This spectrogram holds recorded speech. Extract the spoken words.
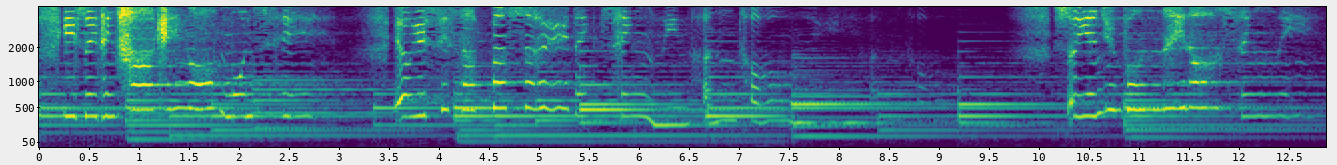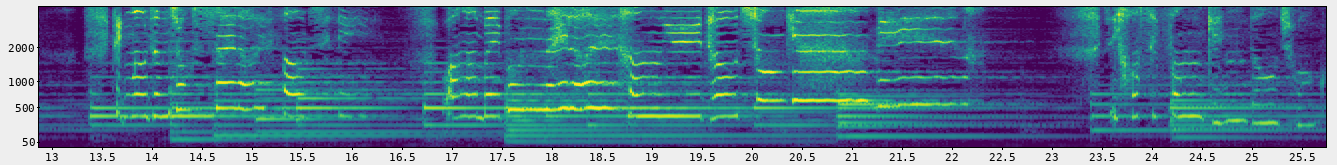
而谁停下企我门前？犹如是十八岁的青年，很讨厌。谁人愿伴你到成年？停留尘俗世里浮沉，还难被伴你旅行，如途中一面。只可惜风景都错过，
